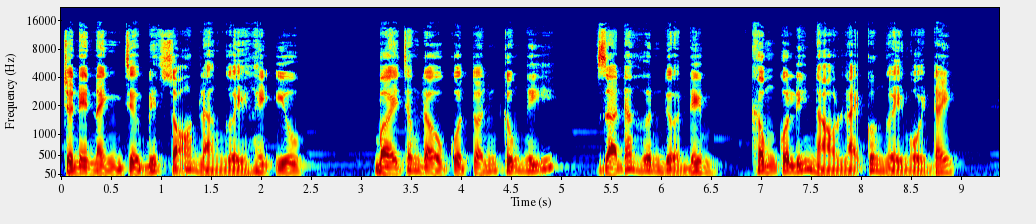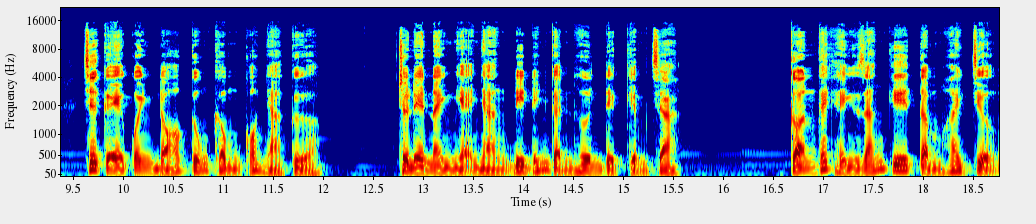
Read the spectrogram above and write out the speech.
cho nên anh chưa biết rõ là người hay yêu. Bởi trong đầu của Tuấn cũng nghĩ, giờ đã hơn nửa đêm, không có lý nào lại có người ngồi đây. Chưa kể quanh đó cũng không có nhà cửa. Cho nên anh nhẹ nhàng đi đến gần hơn để kiểm tra. Còn cách hình dáng kia tầm hai trượng,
